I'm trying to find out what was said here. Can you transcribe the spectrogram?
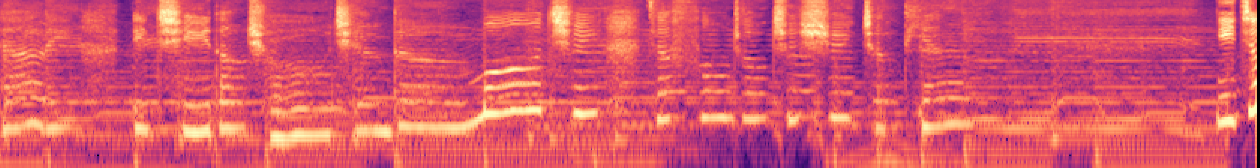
袋里，一起荡秋千的默契，在风中持续着甜蜜。你就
